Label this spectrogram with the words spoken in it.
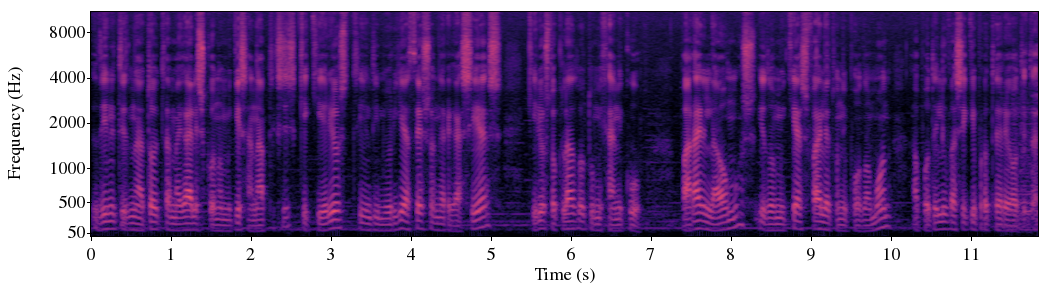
δίνει τη δυνατότητα μεγάλης οικονομικής ανάπτυξης και κυρίως την δημιουργία θέσεων εργασίας, κυρίως στο κλάδο του μηχανικού. Παράλληλα όμως, η δομική ασφάλεια των υποδομών αποτελεί βασική προτεραιότητα.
